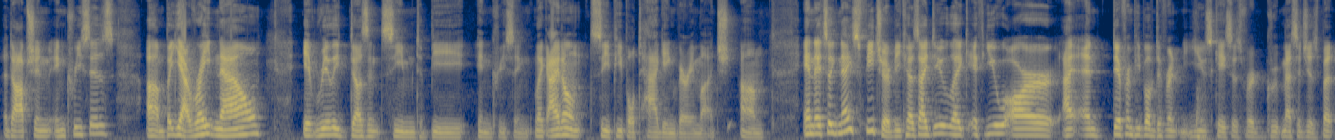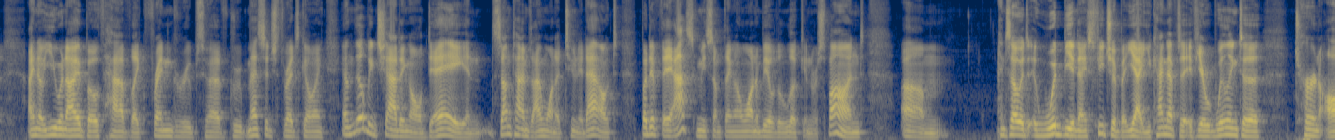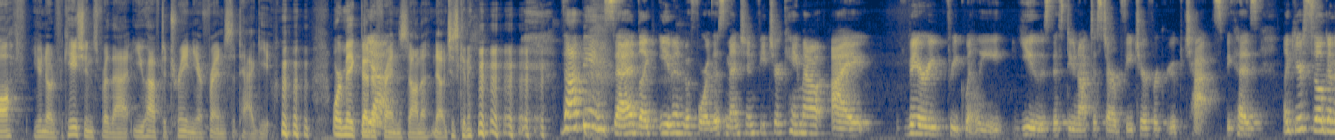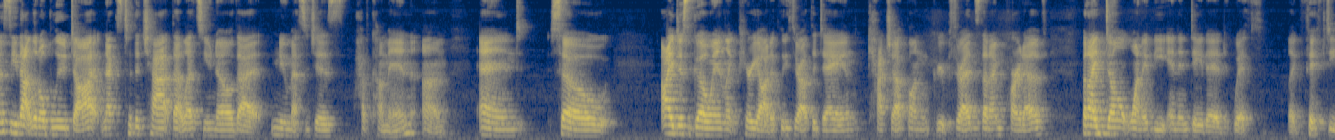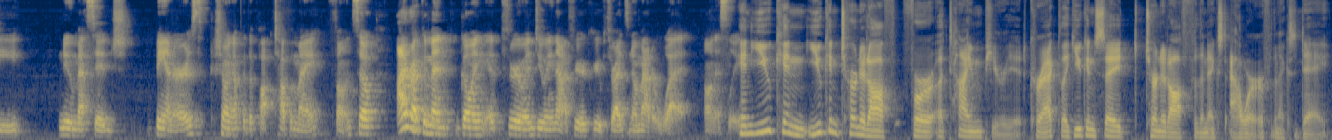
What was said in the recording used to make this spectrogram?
adoption increases. Um, but yeah, right now it really doesn't seem to be increasing. Like I don't see people tagging very much. Um, and it's a nice feature because I do like if you are I, and different people have different use cases for group messages, but I know you and I both have like friend groups who have group message threads going, and they'll be chatting all day. And sometimes I want to tune it out, but if they ask me something, I want to be able to look and respond. Um, and so it, it would be a nice feature, but yeah, you kind of have to if you're willing to turn off your notifications for that, you have to train your friends to tag you or make better Yeah. friends, Donna. No, just kidding. that being said, like, even before this mention feature came out, I very frequently use this do not disturb feature for group chats because like you're still going to see that little blue dot next to the chat that lets you know that new messages have come in um, and so i just go in like periodically throughout the day and catch up on group threads that i'm part of but i don't want to be inundated with like 50 new message banners showing up at the top of my phone so i recommend going through and doing that for your group threads no matter what honestly and you can you can turn it off for a time period, correct? Like you can say turn it off for the next hour or for the next day.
